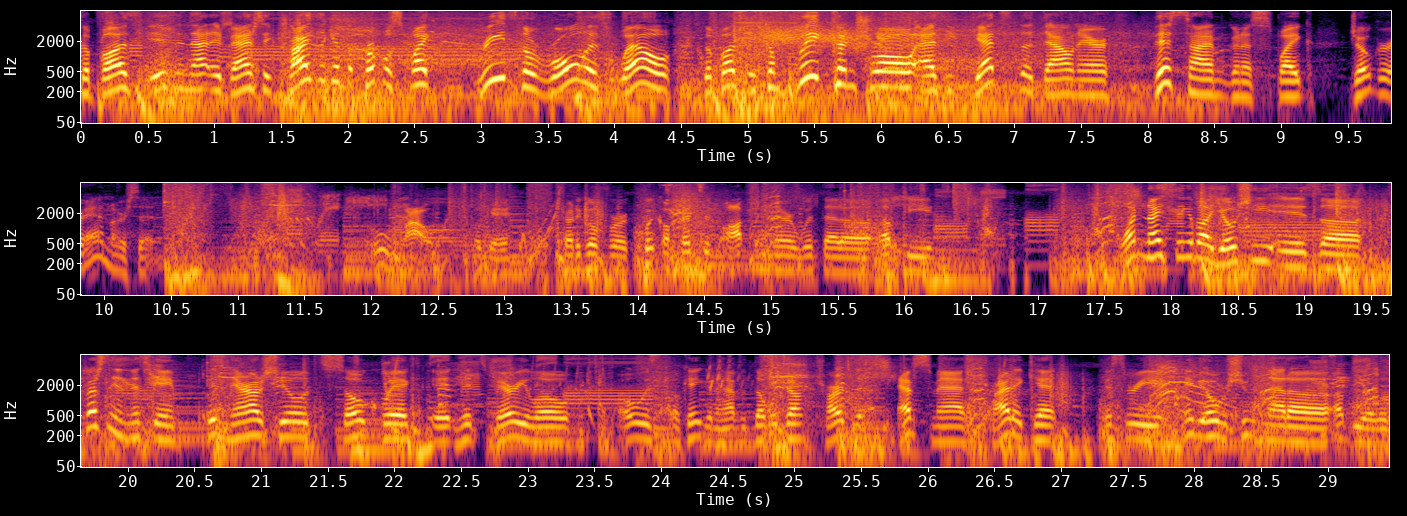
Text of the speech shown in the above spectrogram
Dabuz is in that advantage. He tries to get the purple spike, reads the roll as well. Dabuz in complete control as he gets the down air. This time to spike Joker and Arsene. Oh, wow. Okay. Try to go for a quick offensive option there with that uh, up B. One nice thing about Yoshi is, uh, especially in this game, his Nair out shield so quick, it hits very low. Oh, okay, gonna have the double jump, charge the F smash, try to get Mystery, maybe overshooting that uh, up B a little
